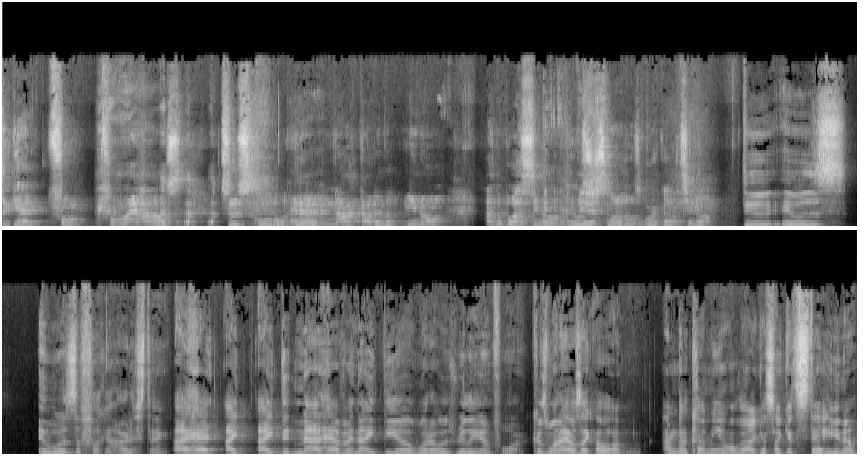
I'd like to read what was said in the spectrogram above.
to get from from my house to school, and I'm knocked out in the you know on the bus. You know, it was Yeah. just one of those workouts. You know. dude it was it was the fucking hardest thing. I had i i did not have an idea of what i was really in for. Because when i was like oh i'm, gonna cut me oh i guess i could stay you know?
